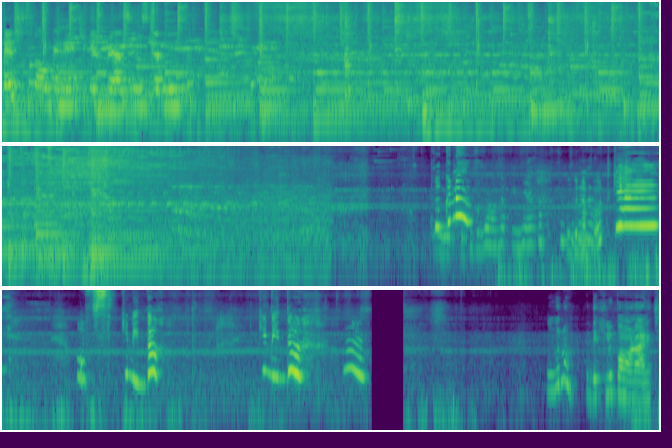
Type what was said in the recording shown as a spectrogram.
पेस्ट तो मैंने चिकन प्याज यूज़ कर ली है Gunabot que Ops, que lindo. Que lindo. ଗୁଗୁନୁ ଦେଖିଲୁ କ'ଣ ଆଣିଛି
